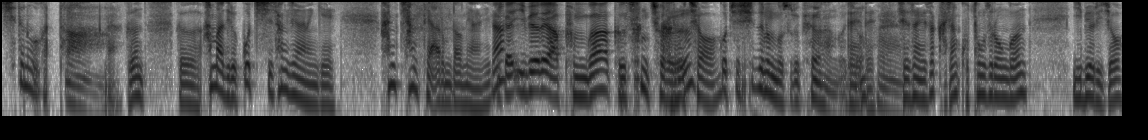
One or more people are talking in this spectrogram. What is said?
시드는 것 같다. 아. 네, 그런 그 한마디로 꽃이 상징하는 게 한창태 아름다움이 아니라 그러니까 이별의 아픔과 그 상처를 그렇죠. 꽃이 시드는 것으로 표현한 거죠. 네네. 네. 세상에서 가장 고통스러운 건 이별이죠.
